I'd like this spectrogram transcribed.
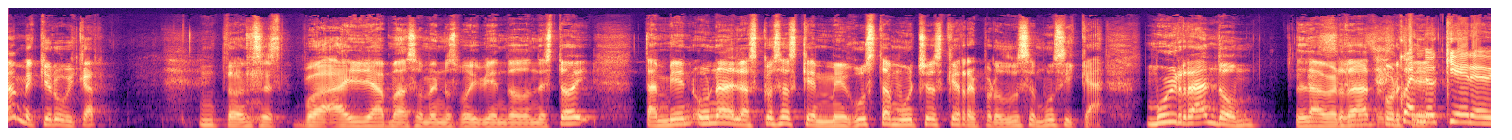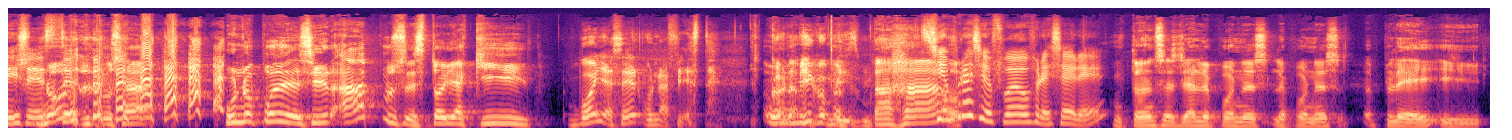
ah, me quiero ubicar. Entonces, ahí ya más o menos voy viendo dónde estoy. También una de las cosas que me gusta mucho es que reproduce música muy random, la verdad. Porque, Cuando quiere, dices. No, o sea, uno puede decir, ah, pues estoy aquí. Voy a hacer una fiesta. Conmigo mismo. Ajá. Siempre se fue a ofrecer, ¿eh? Entonces ya le pones, le pones play y.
